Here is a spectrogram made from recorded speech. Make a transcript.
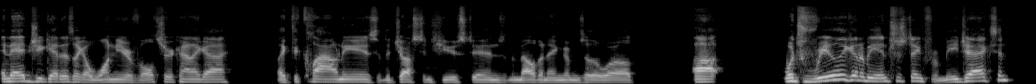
an edge you get as like a one year vulture kind of guy, like the Clowneys or the Justin Houstons and the Melvin Ingrams of the world. Uh what's really going to be interesting for me, Jackson,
